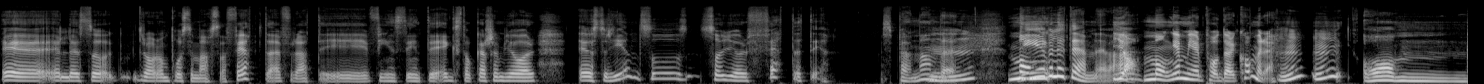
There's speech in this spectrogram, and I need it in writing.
Eh, eller så drar de på sig massa fett därför att det finns inte äggstockar som gör östrogen, så, så gör fettet det. Spännande. Mm. Mång... Det är väl ett ämne? Va? Ja, många mer poddar kommer det. Mm, mm. Om.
